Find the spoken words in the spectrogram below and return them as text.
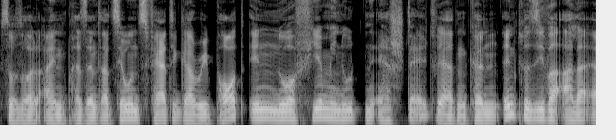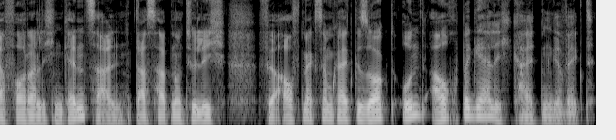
So soll ein präsentationsfertiger Report in nur vier Minuten erstellt werden können, inklusive aller erforderlichen Kennzahlen. Das hat natürlich für Aufmerksamkeit gesorgt und auch Begehrlichkeiten geweckt.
